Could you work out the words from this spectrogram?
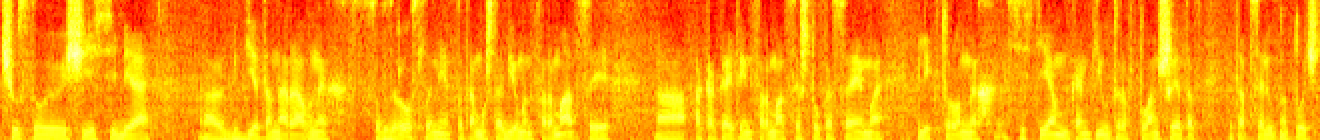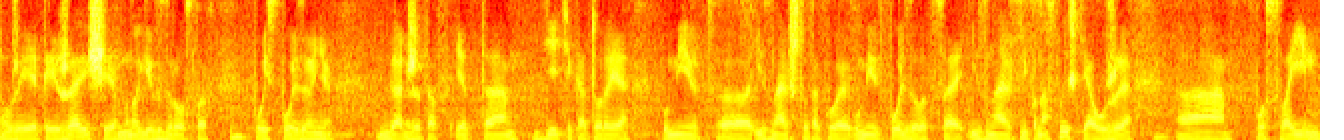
чувствующие себя где-то на равных с взрослыми, потому что объем информации – а, а какая-то информация, что касаемо электронных систем, компьютеров, планшетов, это абсолютно точно уже и опережающие многих взрослых по использованию гаджетов. Это дети, которые умеют э, и знают, что такое, умеют пользоваться и знают не понаслышке, а уже э, по своим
